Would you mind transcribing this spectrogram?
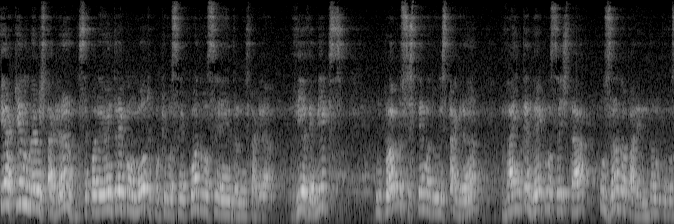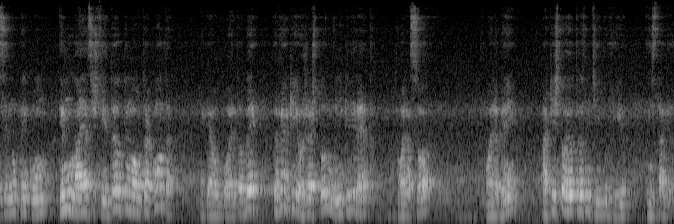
E aqui no meu Instagram, você pode, eu entrei com outro, porque você, quando você entra no Instagram via VMix, o próprio sistema do Instagram vai entender que você está usando o aparelho. Então você não tem como emular e assistir. Então eu tenho uma outra conta, que é o Poeta B, eu venho aqui, ó, já estou no link direto. Olha só, olha bem, aqui estou eu transmitindo via Instagram.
